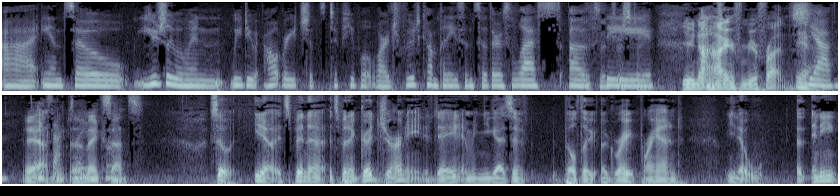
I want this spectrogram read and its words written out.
Uh, and so usually when we do outreach, it's to people at large food companies, and so there's less of That's the. You're not Uh, hiring from your friends. Yeah. yeah Yeah, exactly that makes sense. So you know, it's been a it's been a good journey to date. I mean, you guys have built a, a great brand. You know, any,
